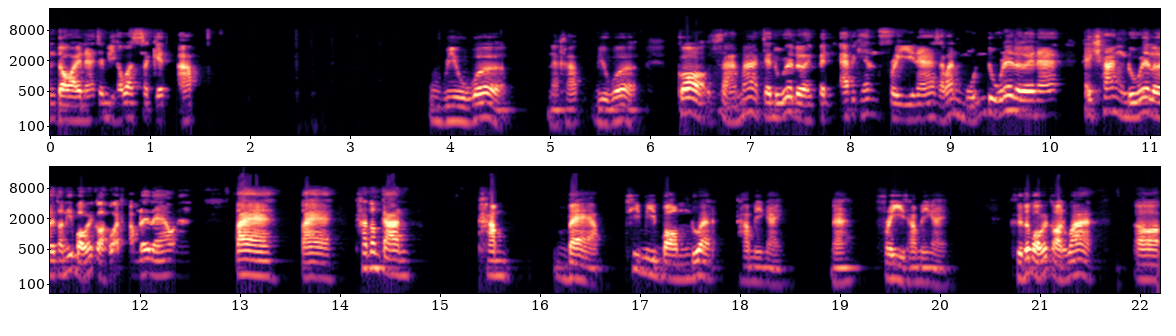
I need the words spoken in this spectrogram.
Android นะจะมีคำว่า SketchUp Viewer นะครับ Viewer ก็สามารถจะดูได้เลยเป็นแอปพลิเคชันฟรีนะ สามารถหมุนดูได้เลยนะ ให้ช่างดูได้เลย ตอนนี้บอกไว้ก่อนว่าทำได้แล้วนะ แต่แต่ถ้าต้องการทำแบบที่มีบอมด้วยทำยังไงนะฟรีทำยังไง คือต้องบอกไว้ก่อนว่าเอ่อ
